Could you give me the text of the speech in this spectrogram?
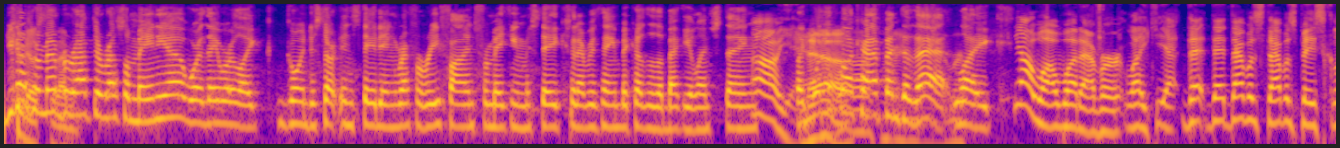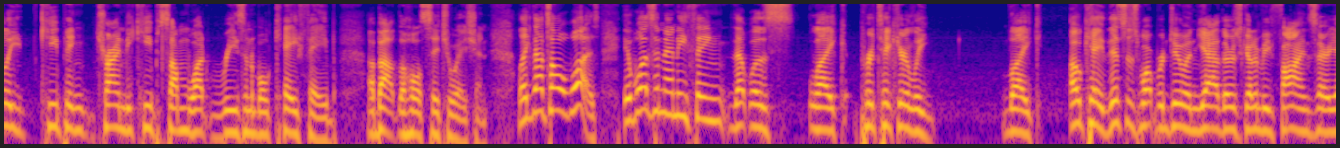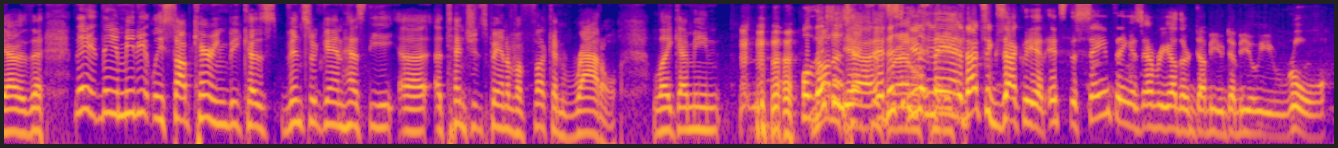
you guys remember after WrestleMania where they were like going to start instating referee fines for making mistakes and everything because of the Becky Lynch thing? Oh, yeah. like, what the fuck Oh, happened to that? whatever. Like, Yeah, well, whatever. Like, yeah, that that that was that was basically keeping trying to keep somewhat reasonable kayfabe about the whole situation. Like, that's all it was. It wasn't anything that was like particularly like okay, this is what we're doing. Yeah, there's going to be fines there. Yeah, the, they they immediately stop caring because Vince McMahon has the uh, attention span of a fucking rattle. Like, I mean, Well, this is Yeah, this is the man. that's exactly it. It's the same thing as every other WWE rule,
